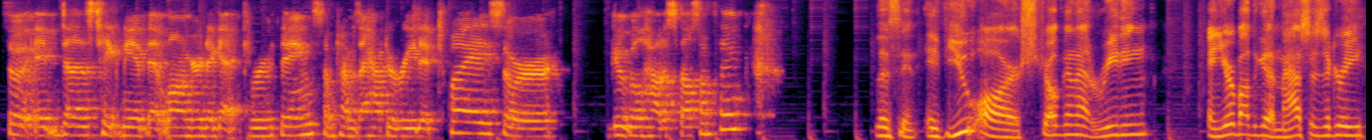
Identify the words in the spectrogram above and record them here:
So it does take me a bit longer to get through things. Sometimes I have to read it twice or Google how to spell something. Listen, if you are struggling at reading and you're about to get a master's degree,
